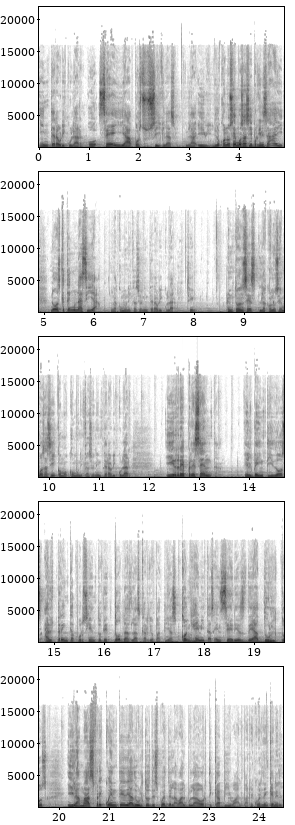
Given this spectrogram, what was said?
interauricular o CIA por sus siglas, y lo conocemos así porque dice, ay, no, es que tengo una CIA, una comunicación interauricular, ¿sí? Entonces la conocemos así como comunicación interauricular y representa el 22 al 30% de todas las cardiopatías congénitas en series de adultos y la más frecuente de adultos después de la válvula aórtica bivalva. Recuerden que en el,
